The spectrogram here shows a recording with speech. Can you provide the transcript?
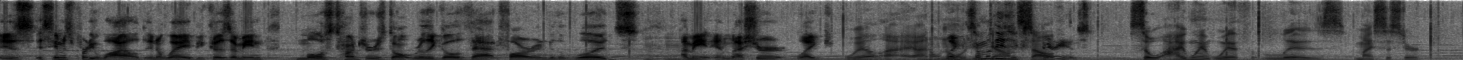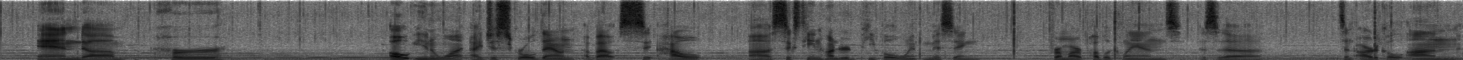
is it seems pretty wild in a way because I mean, most hunters don't really go that far into the woods. Mhm. I mean, unless you're like Well, I, I don't know. like dude. some of these south, experienced. So I went with Liz, my sister, and um, her. Oh, you know what? I just scrolled down about si- how uh, 1,600 people went missing from our public lands. This is a, it's an article on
